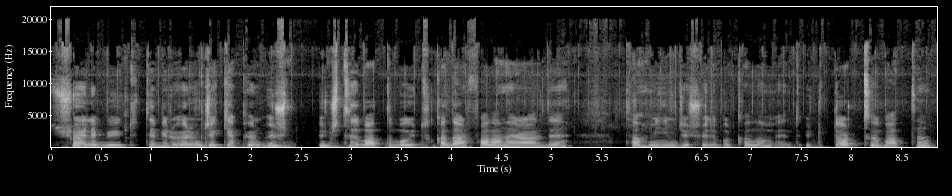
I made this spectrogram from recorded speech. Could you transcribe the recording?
şöyle büyüklükte bir örümcek yapıyorum. 3 3 tığ battı boyutu kadar falan herhalde. Tahminimce şöyle bakalım. Evet 3 4 tığ battı.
